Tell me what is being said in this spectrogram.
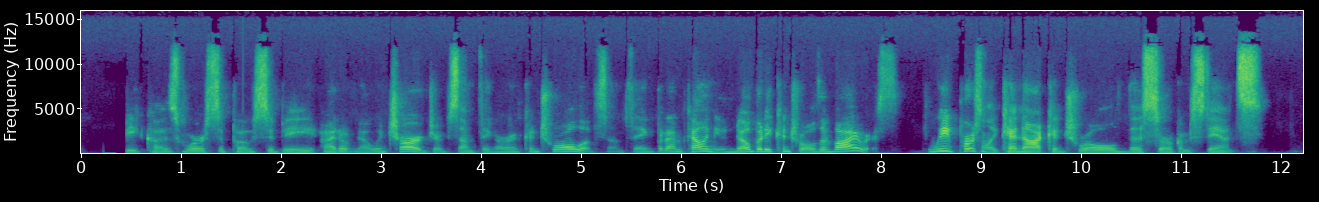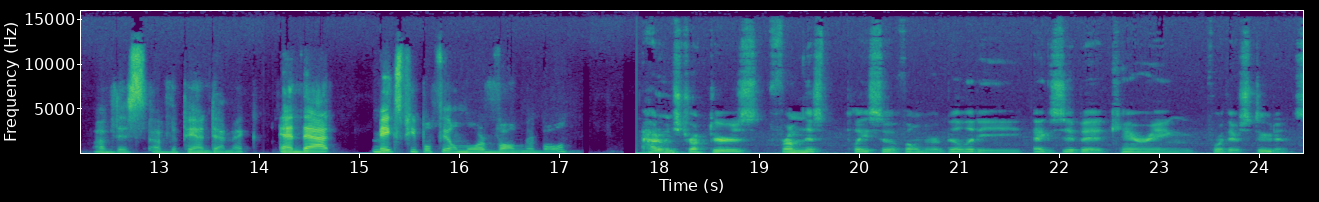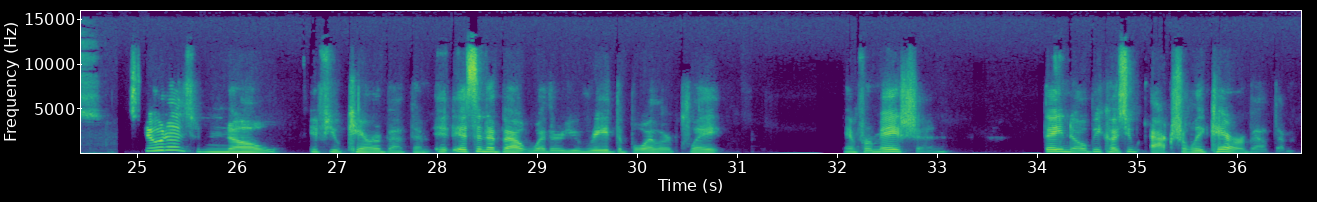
because we're supposed to be, I don't know, in charge of something or in control of something. But I'm telling you, nobody controls a virus we personally cannot control the circumstance of this of the pandemic and that makes people feel more vulnerable. How do instructors from this place of vulnerability exhibit caring for their students? Students know if you care about them. It isn't about whether you read the boilerplate information. They know because you actually care about them.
